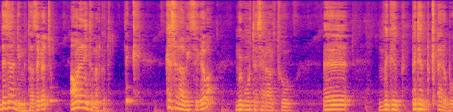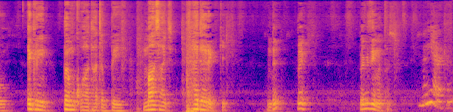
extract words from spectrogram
እንደዛ እንዲህ የምታዘጋጀው አሁን እኔን ተመልከቱ። ልክ ከስራ ቤት ስገባ ምግቡ ተሰራርቶ ምግብ በደንብ ቀርቦ እግሬን ውሃ ታጥቤ ማሳጅ ተደርጌ እንዴ በይ፣ በጊዜ መጣች። ምን ነው?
